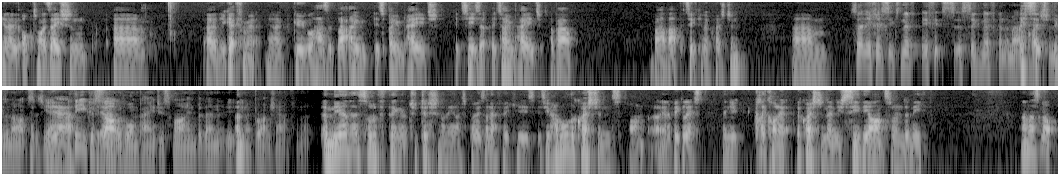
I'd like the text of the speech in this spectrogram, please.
you know, optimization um, uh, you get from it. You know, Google has it, that own, its own page. It sees its own page about about that particular question. Um, Certainly, if it's if it's a significant amount of questions and answers, yeah. yeah, I think you could start yeah. with one page, it's fine, but then you And- know branch out from that. And the other sort of thing that traditionally, I suppose, on FAQs is you have all the questions on uh, in a big list, then you click on it, the question, then you see the answer underneath. Now that's not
